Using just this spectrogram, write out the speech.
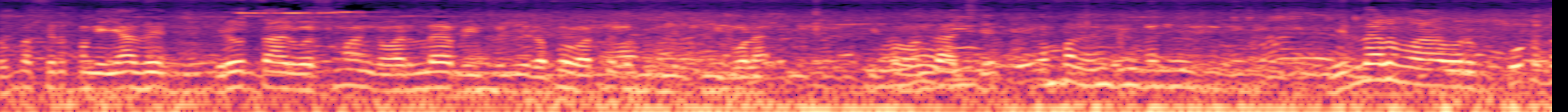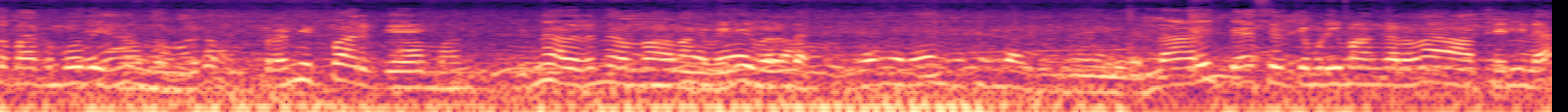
ரொம்ப சிறப்புங்க. அது இருபத்தாறு வருஷமா அங்க வரல அப்படின்னு சொல்லி ரொம்ப வருத்தப்பட்டு போல. இப்போ வந்தாச்சு. ரொம்ப நன்றி இருந்தாலும் ஒரு கூட்டத்தை பார்க்கும்போது இன்னும் மிக பிரமிப்பா இருக்கு. இன்னும் அதுல இருந்து இன்னும் நாங்க வெளியே வரல. எல்லாரையும் பேச வைக்க முடியுமாங்கிறதா தெரியல.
